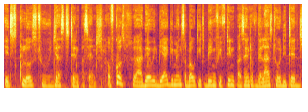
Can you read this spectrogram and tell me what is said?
it's close to just 10%. Of course, uh, there will be arguments about it being 15% of the last audited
